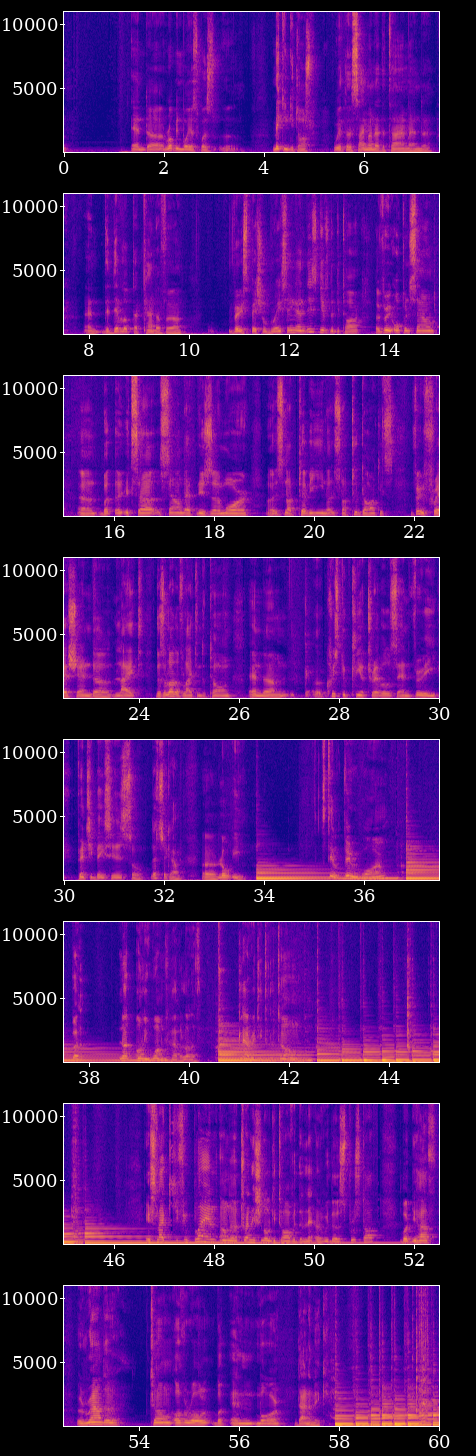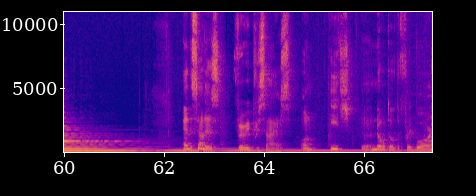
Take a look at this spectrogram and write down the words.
and uh, Robin Moyes was uh, making guitars with uh, Simon at the time, and and they developed that kind of very special bracing, and this gives the guitar a very open sound. but it's a sound that is more. it's not tubby, it's not too dark. It's very fresh and light. There's a lot of light in the tone and um, uh, crystal clear trebles and very punchy basses. So let's check out uh, low E. Still very warm, but not only warm, you have a lot of clarity to the tone. It's like if you're playing on a traditional guitar with the uh, with the spruce top, but you have a rounder tone overall, but and more dynamic. And the sound is very precise on each uh, note of the fretboard.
